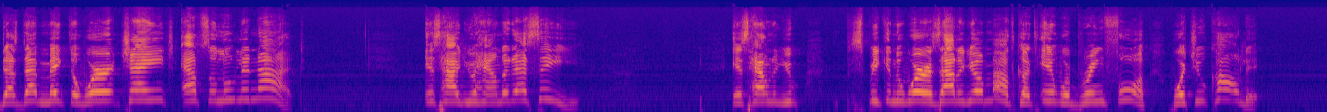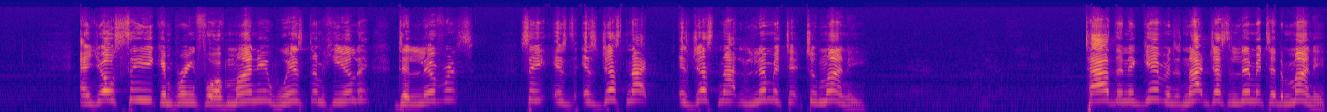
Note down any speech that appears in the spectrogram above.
does that make the word change? Absolutely not. It's how you handle that seed. It's how you speaking the words out of your mouth because it will bring forth what you called it. And your seed can bring forth money, wisdom, healing, deliverance. See, it's, it's just not it's just not limited to money. Tithing and giving is not just limited to money.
